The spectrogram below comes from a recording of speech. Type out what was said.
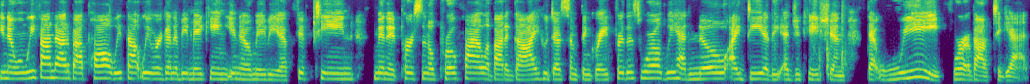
you know, when we found out about Paul, we thought we were going to be making, you know, maybe a 15 minute personal profile about a guy who does something great for this world. We had no idea the education that we were about to get.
